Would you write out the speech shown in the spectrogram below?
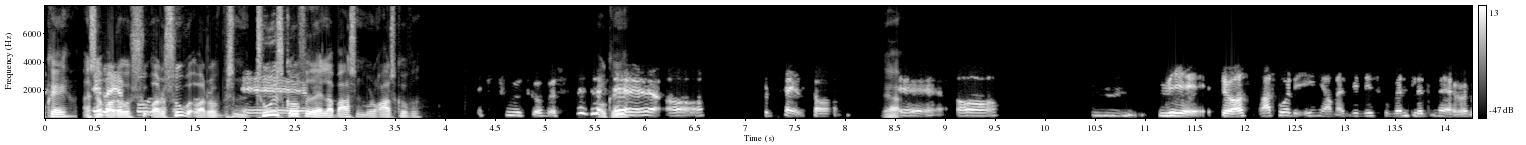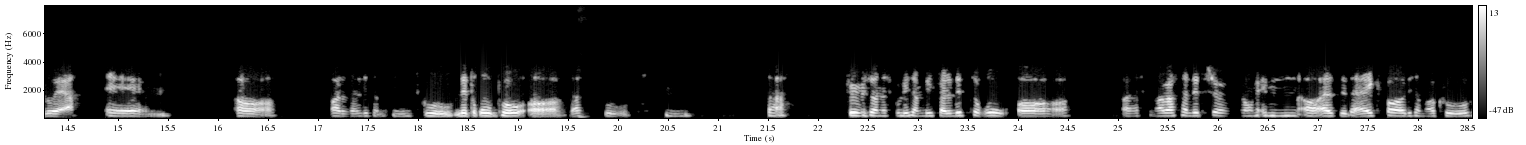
okay, altså var du, var du super, var du sådan øh, tudeskuffet, eller bare sådan moderat skuffet? Tudeskuffet. Okay. og, totalt tom. Ja. Øh, og mm, vi blev også ret hurtigt enige om, at vi lige skulle vente lidt med at evaluere. Øh, og, og der ligesom sådan skulle lidt ro på, og der skulle sådan, så følelserne skulle ligesom lige falde lidt til ro, og, og jeg skulle nok også have lidt søvn inden, og alt det der, ikke for ligesom at kunne,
